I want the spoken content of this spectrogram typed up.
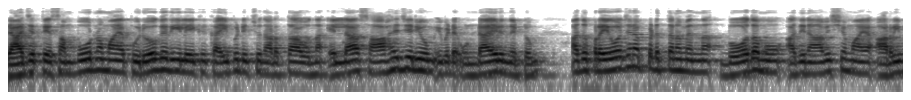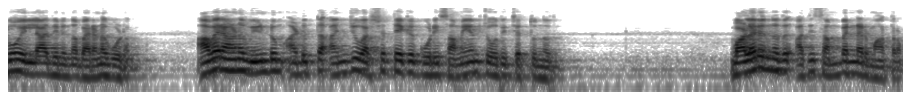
രാജ്യത്തെ സമ്പൂർണമായ പുരോഗതിയിലേക്ക് കൈപിടിച്ചു നടത്താവുന്ന എല്ലാ സാഹചര്യവും ഇവിടെ ഉണ്ടായിരുന്നിട്ടും അത് പ്രയോജനപ്പെടുത്തണമെന്ന ബോധമോ അതിനാവശ്യമായ അറിവോ ഇല്ലാതിരുന്ന ഭരണകൂടം. അവരാണ് വീണ്ടും അടുത്ത അഞ്ചു വർഷത്തേക്ക് കൂടി സമയം ചോദിച്ചെത്തുന്നത്. വളരുന്നത് അതിസമ്പന്നർ മാത്രം.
